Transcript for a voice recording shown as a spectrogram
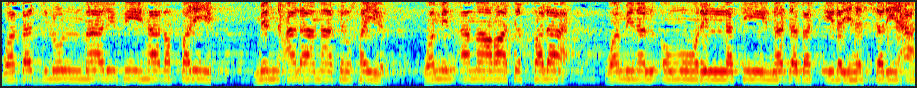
وبذل المال في هذا الطريق من علامات الخير ومن أمارات الصلاح ومن الأمور التي ندبت إليها الشريعة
